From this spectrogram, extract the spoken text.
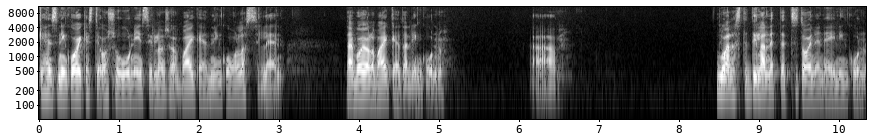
kehen se niin oikeasti osuu, niin silloin se on vaikea niin olla silleen, tai voi olla vaikeaa niin kuin, ää, luoda sitä tilannetta, että se toinen ei niin kuin,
